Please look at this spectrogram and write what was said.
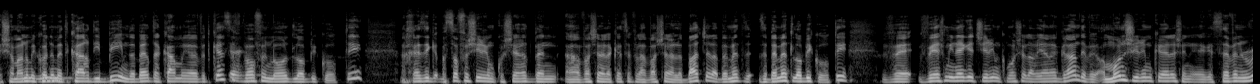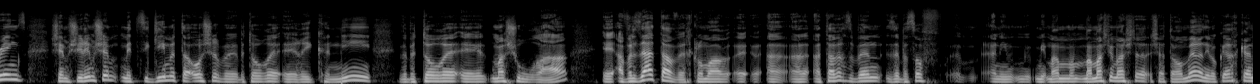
שמענו מקודם את קרדי בי, מדברת על כמה היא אוהבת כסף כן. באופן מאוד לא ביקורתי. אחרי זה, בסוף השיר היא מקושרת בין האהבה שלה לכסף לאהבה שלה לבת שלה, באמת, זה באמת לא ביקורתי. ו, ויש מנגד שירים כמו של אריאנה גרנדה, והמון שירים כאלה, Seven Rings, שהם שירים שמציגים את האושר בתור אה, ריקני ובתור אה, משהו רע, אה, אבל זה התווך, כלומר, התווך זה בין, זה בסוף, אני, ממש ממה שאתה אומר, אני לוקח כאן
